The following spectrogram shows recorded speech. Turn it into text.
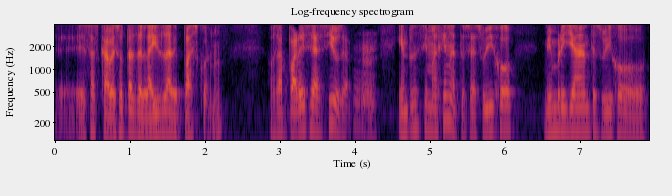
eh, esas cabezotas de la isla de Pascua, ¿no? O sea, parece así, o sea, y entonces imagínate, o sea, su hijo bien brillante, su hijo,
